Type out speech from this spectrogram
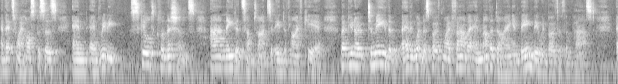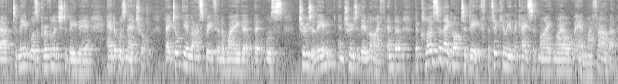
and that's why hospices and, and really skilled clinicians are needed sometimes at end of life care. But you know, to me, the, having witnessed both my father and mother dying and being there when both of them passed, uh, to me it was a privilege to be there and it was natural. They took their last breath in a way that, that was true to them and true to their life. And the, the closer they got to death, particularly in the case of my, my old man, my father,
